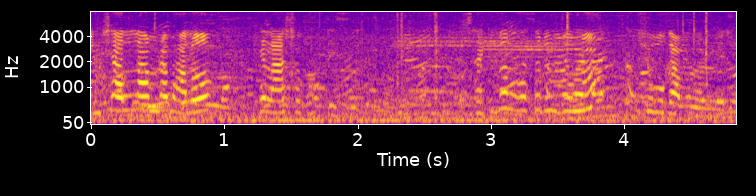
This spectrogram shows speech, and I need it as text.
ইনশাল্লাহ আমরা ভালো খেলা আশা করতেছি। সাকিব আল হাসানের জন্য শুভকামনা রয়েছে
